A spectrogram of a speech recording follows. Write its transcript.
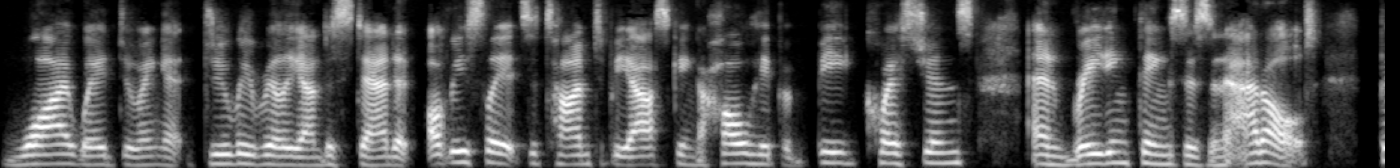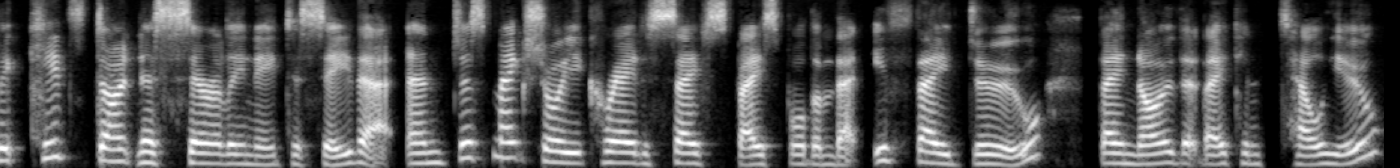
why we're doing it. Do we really understand it? Obviously, it's a time to be asking a whole heap of big questions and reading things as an adult. But kids don't necessarily need to see that. And just make sure you create a safe space for them that if they do, they know that they can tell you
